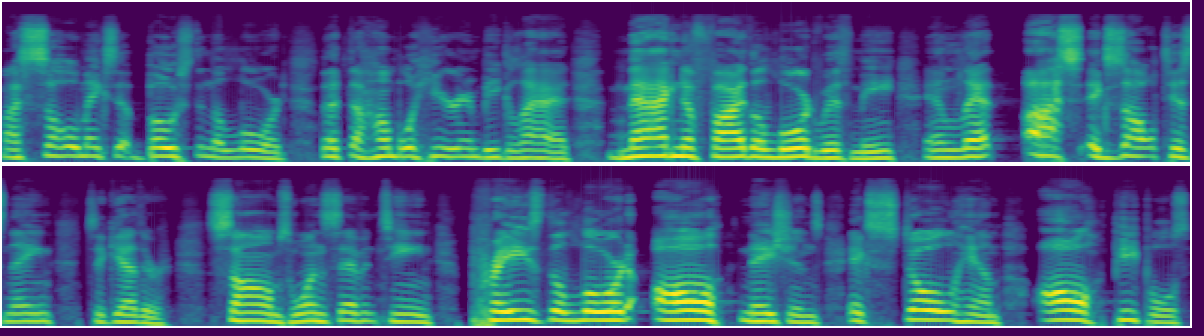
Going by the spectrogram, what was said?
My soul makes it boast in the Lord. Let the humble hear and be glad. Magnify the Lord with me, and let us exalt his name together. Psalms 117 Praise the Lord, all nations, extol him, all peoples,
